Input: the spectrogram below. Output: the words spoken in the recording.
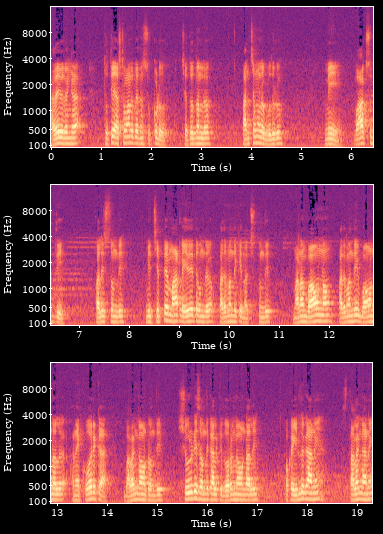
అదేవిధంగా తుతి అష్టమాధిపతి శుక్రుడు చతుర్థంలో పంచమంలో బుధుడు మీ వాక్శుద్ధి ఫలిస్తుంది. మీరు చెప్పే మాటలు ఏదైతే ఉందో పది మందికి నచ్చుతుంది. మనం బాగున్నాం పది మంది బాగుండాలి అనే కోరిక బలంగా ఉంటుంది. షూరిటీ సంతకాలకి దూరంగా ఉండాలి. ఒక ఇల్లు కానీ స్థలం కానీ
